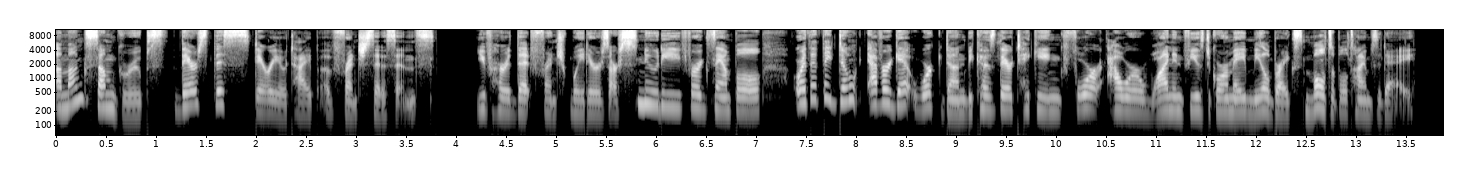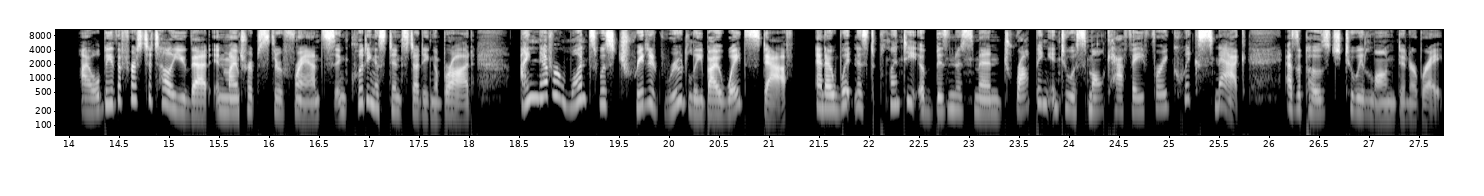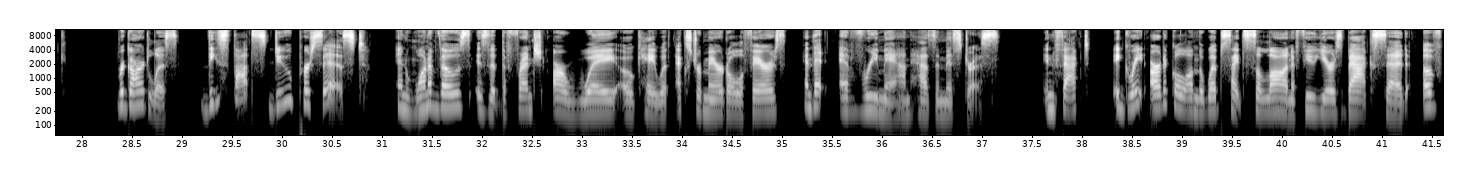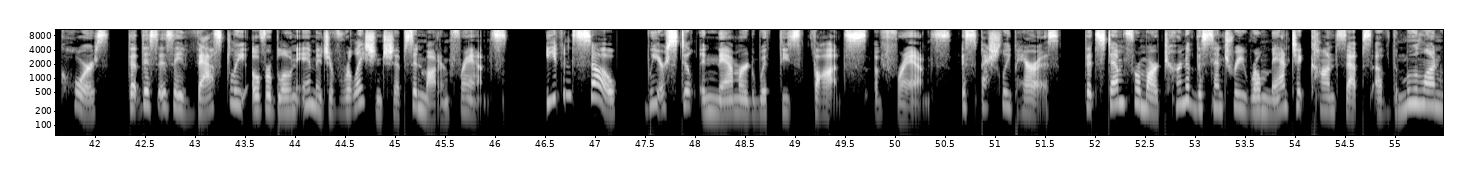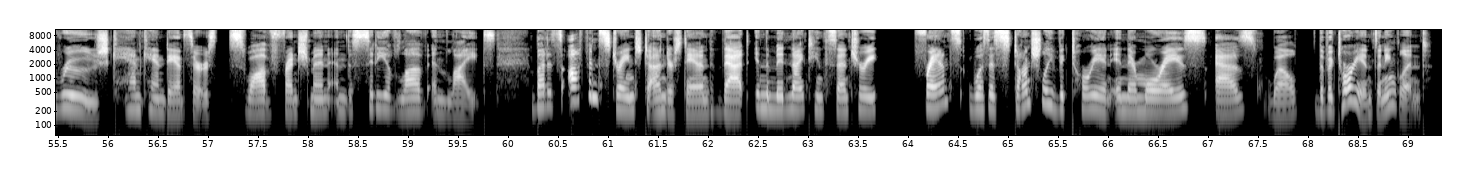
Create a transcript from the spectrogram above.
Among some groups, there's this stereotype of French citizens. You've heard that French waiters are snooty, for example, or that they don't ever get work done because they're taking four hour wine infused gourmet meal breaks multiple times a day. I will be the first to tell you that in my trips through France, including a stint studying abroad, I never once was treated rudely by wait staff, and I witnessed plenty of businessmen dropping into a small cafe for a quick snack as opposed to a long dinner break. Regardless, these thoughts do persist. And one of those is that the French are way okay with extramarital affairs and that every man has a mistress. In fact, a great article on the website Salon a few years back said, of course, that this is a vastly overblown image of relationships in modern France. Even so, we are still enamored with these thoughts of France, especially Paris, that stem from our turn of the century romantic concepts of the Moulin Rouge, can can dancers, suave Frenchmen, and the city of love and lights. But it's often strange to understand that in the mid 19th century, France was as staunchly Victorian in their mores as, well, the Victorians in England.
